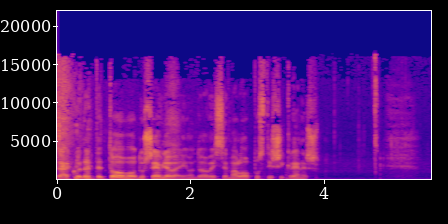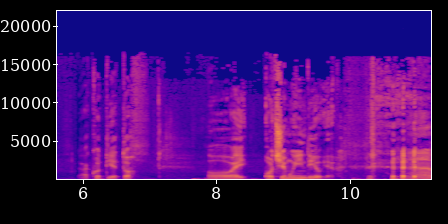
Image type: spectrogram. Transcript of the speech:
tako da te to ovo oduševljava i onda ovaj se malo opustiš i kreneš. Tako ti je to. Ovaj, oćemo u Indiju, je. A,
